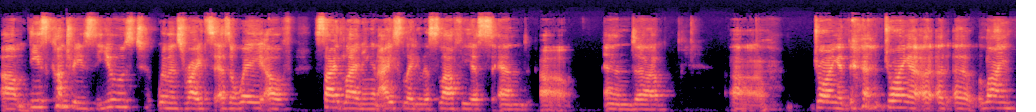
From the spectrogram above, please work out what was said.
um, these countries used women's rights as a way of sidelining and isolating the Salafists and uh, and uh, uh, drawing a drawing a, a, a, line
